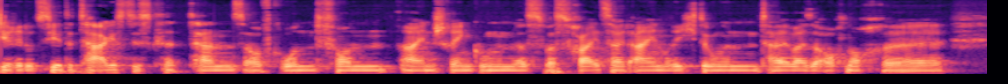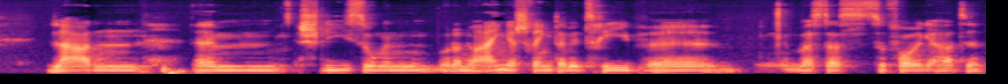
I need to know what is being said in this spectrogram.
die reduzierte Tagesdistanz aufgrund von Einschränkungen, was, was Freizeiteinrichtungen, teilweise auch noch äh, Ladenschließungen ähm, oder nur eingeschränkter Betrieb, äh, was das zur Folge hatte.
